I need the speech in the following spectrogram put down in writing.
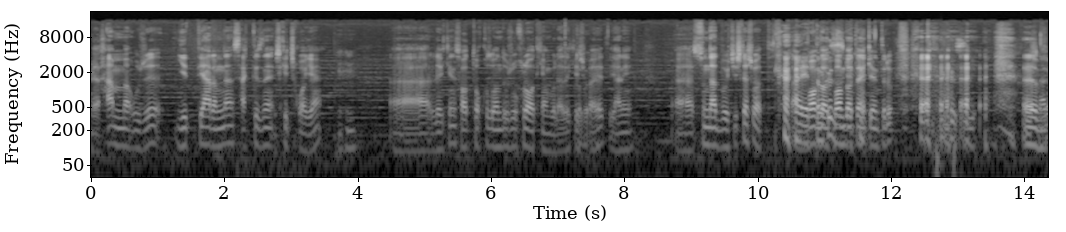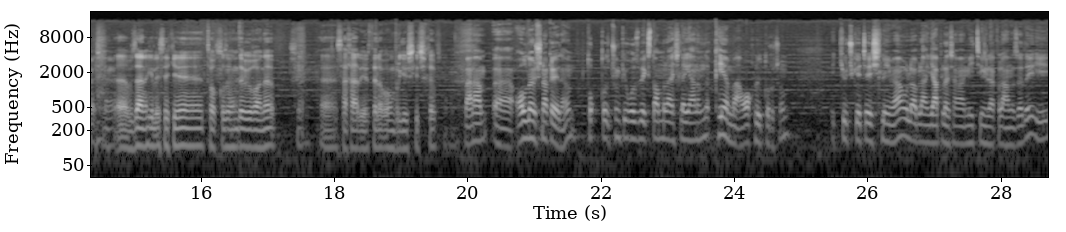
hamma уже yetti yarimdan sakkizdan ishga chiqib olgan. Mhm. E, lekin soat to'qqiz o'nda уже uxlayotgan bo'ladi kech payt. Ya'ni e, sunnat bo'yicha ishlashyapti bomdoddan keyin turib. Bizanikilar sekin to'qqiz o'nda uyg'onib e, sahar ertalab o'n birga ishga chiqib. Man ham e, oldin shunaqa edim. To'qqiz chunki o'zbekiston bilan ishlaganimda qiyin man oqli turishim. Ikki uchgacha ishlayman ular bilan gaplashaman mitinglar qilamiz и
